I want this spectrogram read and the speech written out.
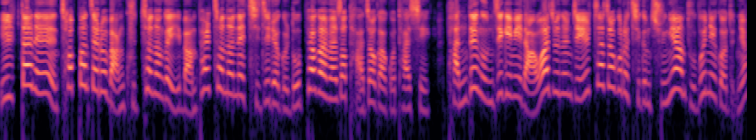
일단은 첫 번째로 19,000원과 이 18,000원의 지지력을 높여가면서 다져가고 다시 반등 움직임이 나와주는지 1차적으로 지금 중요한 부분이거든요.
